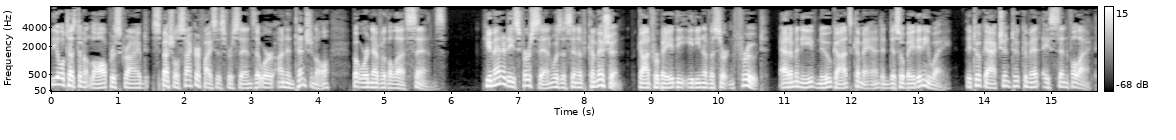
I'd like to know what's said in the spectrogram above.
The Old Testament law prescribed special sacrifices for sins that were unintentional, but were nevertheless sins. Humanity's first sin was a sin of commission. God forbade the eating of a certain fruit. Adam and Eve knew God's command and disobeyed anyway. They took action to commit a sinful act.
